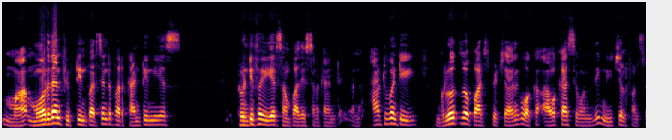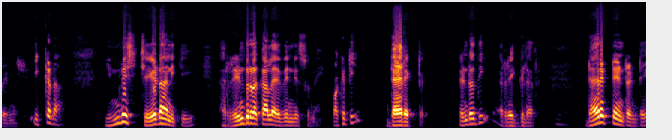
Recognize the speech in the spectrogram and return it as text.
మా more than fifteen percent for continuous twenty five years సంపాదిస్తున్న కంటే అటువంటి గ్రోత్లో పార్టిసిపేట్ చేయడానికి ఒక అవకాశం ఉంది మ్యూచువల్ ఫండ్స్లో ఇన్వెస్ట్ ఇక్కడ ఇన్వెస్ట్ చేయడానికి రెండు రకాల అవెన్యూస్ ఉన్నాయి. ఒకటి డైరెక్ట్ రెండోది రెగ్యులర్. డైరెక్ట్ ఏంటంటే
